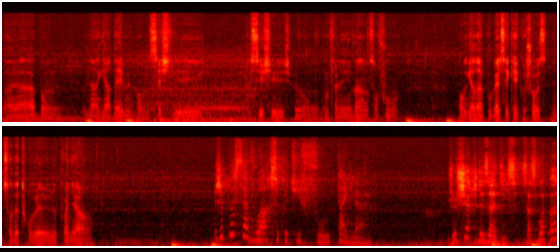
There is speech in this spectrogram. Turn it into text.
Voilà, bon, on a regardé, mais bon, on sèche les... On peut sécher les cheveux, on, enfin les mains, on s'en fout. hein. On regarde dans la poubelle, c'est quelque chose, même si on a trouvé le poignard. hein. Je peux savoir ce que tu fous, Tyler. Je cherche des indices, ça se voit pas?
